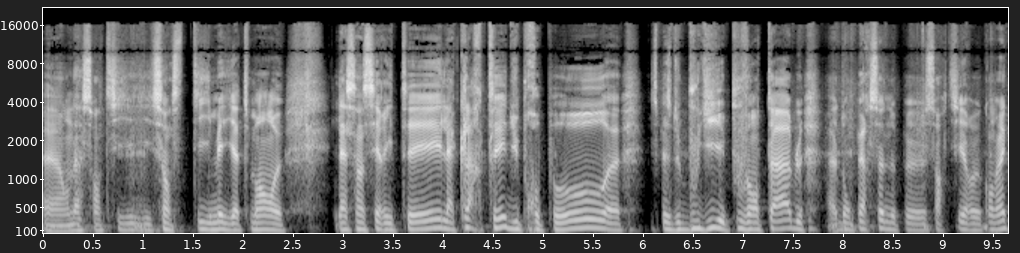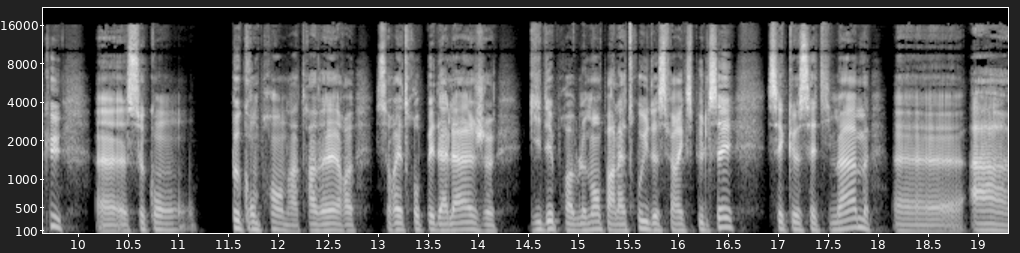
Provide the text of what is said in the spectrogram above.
Euh, on a senti, immédiatement euh, la sincérité, la clarté du propos, euh, espèce de bouillie épouvantable euh, dont personne ne peut sortir convaincu. ce qu'on peut comprendre à travers ce rétro-pédalage guidé probablement par la trouille de se faire expulser, c'est que cet imam a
